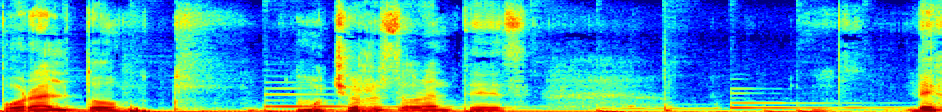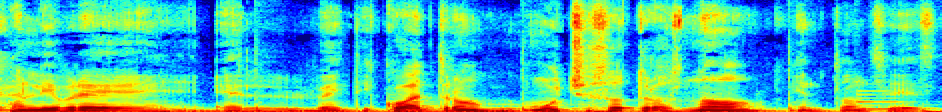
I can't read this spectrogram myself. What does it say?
por alto. Muchos restaurantes dejan libre el 24, muchos otros no, entonces,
